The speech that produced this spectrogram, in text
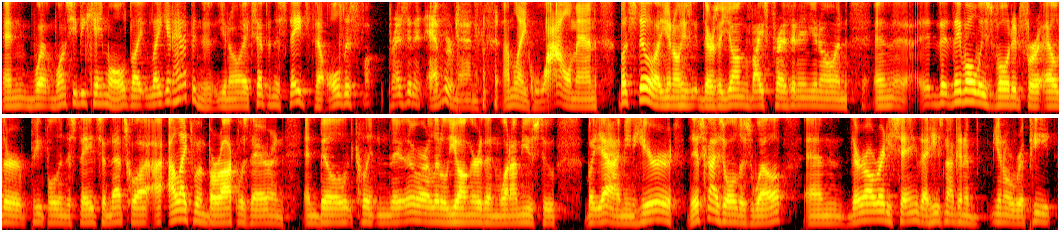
and w- once he became old, like like it happens, you know. Except in the states, the oldest president ever, man. I'm like, wow, man. But still, uh, you know, he's there's a young vice president, you know, and and uh, th- they've always voted for elder people in the states, and that's why I, I liked when Barack was there and and Bill Clinton. They, they were a little younger than what I'm used to, but yeah, I mean, here this guy's old as well, and they're already saying that he's not gonna, you know, repeat.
